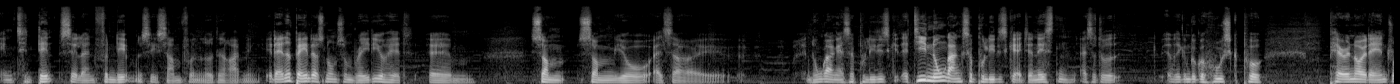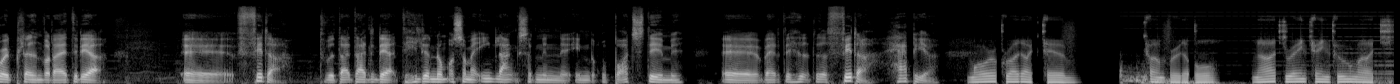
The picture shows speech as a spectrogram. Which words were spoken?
en tendens eller en fornemmelse i samfundet, noget i den retning. Et andet band er sådan nogen som Radiohead, øh, som, som jo altså øh, nogle gange er så politiske. De er nogle gange så politiske, at jeg næsten... Altså du ved, jeg ved ikke, om du kan huske på Paranoid Android-pladen, hvor der er det der øh, fedter. Du ved, der, der er det der, det hele det der nummer, som er en lang sådan en, en robotstemme. Øh, hvad er det, det hedder? Det hedder Fitter, Happier. More productive. Comfortable. Not drinking too much.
